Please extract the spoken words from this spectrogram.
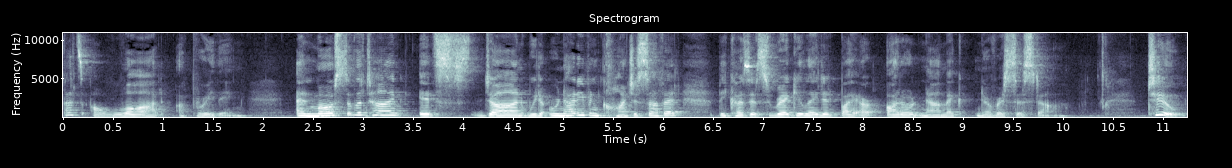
That's a lot of breathing. And most of the time, it's done, we are not even conscious of it because it's regulated by our autonomic nervous system. Two,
